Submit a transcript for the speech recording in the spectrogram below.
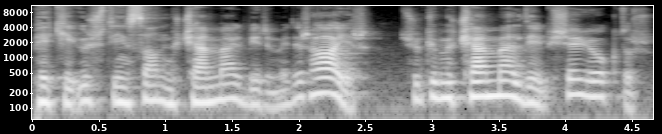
Peki üst insan mükemmel biri midir? Hayır. Çünkü mükemmel diye bir şey yoktur.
